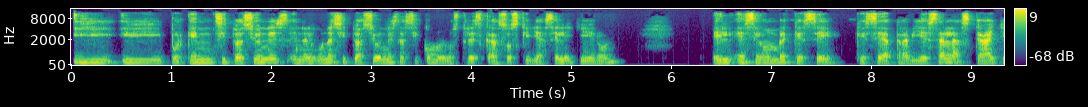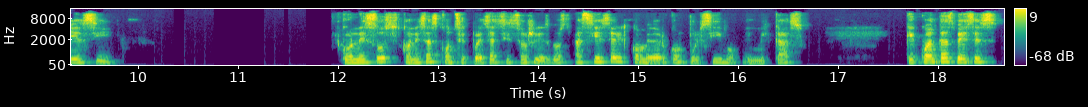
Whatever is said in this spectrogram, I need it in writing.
y, porque en situaciones, en algunas situaciones, así como los tres casos que ya se leyeron, él, ese hombre que se, que se atraviesa las calles y con, esos, con esas consecuencias y esos riesgos, así es el comedor compulsivo, en mi caso, que cuántas veces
